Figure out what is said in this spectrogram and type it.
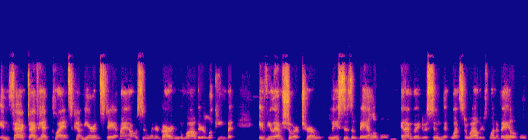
in fact, I've had clients come here and stay at my house in Winter Garden while they're looking. But if you have short term leases available, and I'm going to assume that once in a while there's one available,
